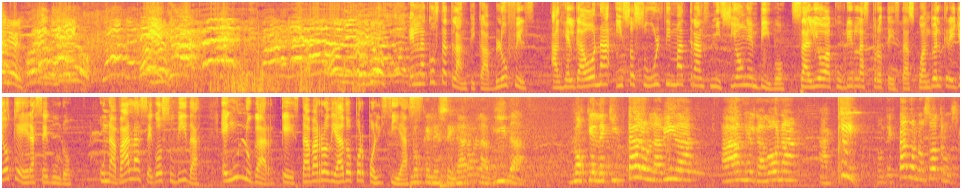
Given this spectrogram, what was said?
Ángel. En la costa atlántica, Bluefields, Ángel Gaona hizo su última transmisión en vivo. Salió a cubrir las protestas cuando él creyó que era seguro. Una bala cegó su vida en un lugar que estaba rodeado por policías. los que le cegaron la vida, los que le quitaron la vida a Ángel Gagona aquí, donde estamos nosotros,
